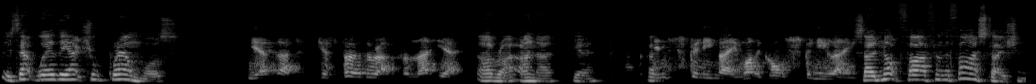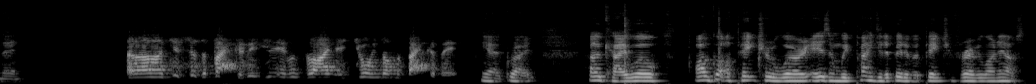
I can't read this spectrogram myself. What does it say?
is that where the actual ground was? Yeah, that's just further up from that, yeah. Oh, right. I know. Yeah. Uh, In Spinney Lane, what they call Spinney Lane. So not far from the fire station then. Uh, just at the back of it. It was like it joined on the back of it. Yeah, great. Okay, well, I've got a picture of where it is, and we painted a bit of a picture for everyone else.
